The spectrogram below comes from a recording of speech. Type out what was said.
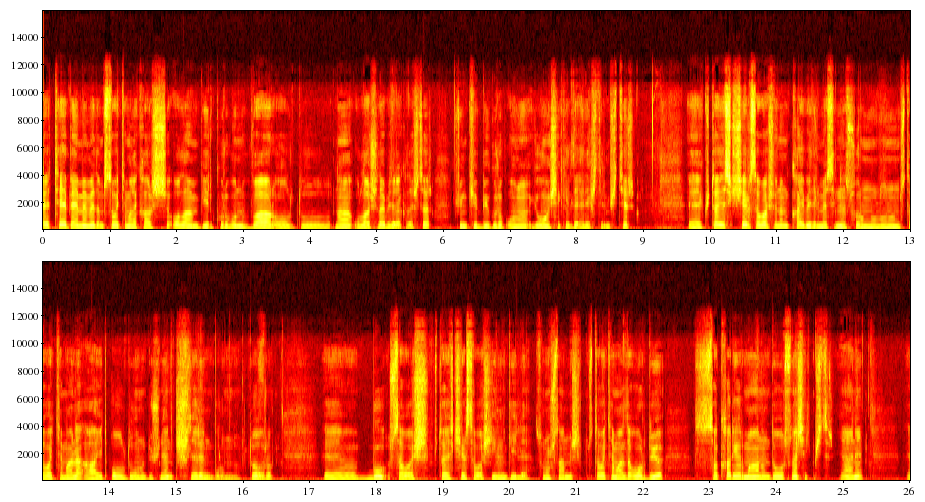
Evet, TBMM'de Mustafa Kemal'e karşı olan bir grubun var olduğuna ulaşılabilir arkadaşlar. Çünkü bir grup onu yoğun şekilde eleştirmiştir. Ee, Kütahya Eskişehir Savaşı'nın kaybedilmesinin sorumluluğunun Mustafa Kemal'e ait olduğunu düşünen kişilerin bulundu. Doğru. Ee, bu savaş, Kütahya Eskişehir Savaşı yenilgiyle sonuçlanmış. Mustafa Kemal de orduyu Sakarya Irmağı'nın doğusuna çekmiştir. Yani e,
